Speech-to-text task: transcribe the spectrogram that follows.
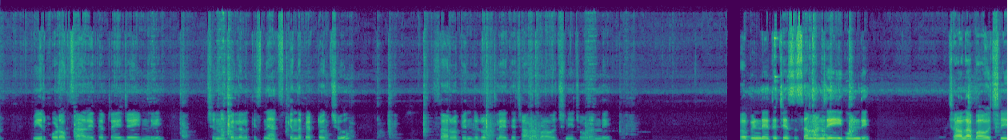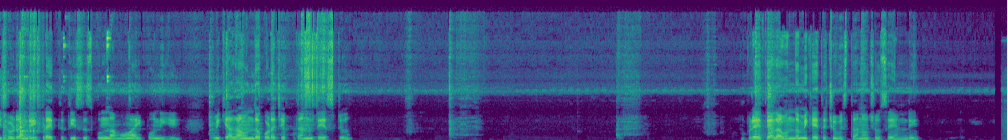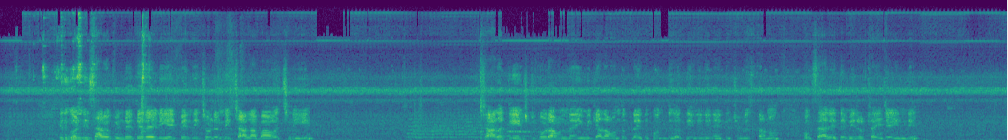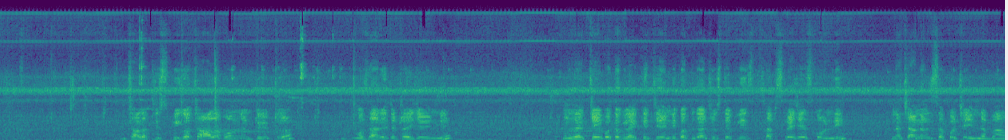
మీరు కూడా ఒకసారి అయితే ట్రై చేయండి. చిన్నపిల్లలకి స్నాక్స్ కింద పెట్టవచ్చు సర్వపిండి రొట్టెలు అయితే చాలా బాగా వచ్చినాయి చూడండి. సర్వపిండి అయితే చేసేసామండి ఇగోండి. చాలా బాగా వచ్చినాయి చూడండి. ఇప్పుడైతే తీసేసుకుందాము అయిపోయినాయి మీకు ఎలా ఉందో కూడా చెప్తాను టేస్ట్. ఇప్పుడైతే ఎలా ఉందో మీకైతే చూపిస్తాను చూసేయండి. ఇదిగోండి సర్వపిండి అయితే రెడీ అయిపోయింది. చూడండి చాలా బాగా వచ్చినాయి. చాలా టేస్ట్ కూడా ఉన్నాయి. మీకు ఎలా ఉందో ఇప్పుడైతే కొద్దిగా తిని నేనైతే చూపిస్తాను. ఒకసారి అయితే మీరు ట్రై చేయండి. చాలా క్రిస్పీగా చాలా బాగుందండి టేస్ట్గా. ఒకసారి అయితే ట్రై చేయండి. లైక్ చేయకపోతే ఒక లైక్ ఇచ్చేయండి. కొత్తగా చూస్తే ప్లీజ్ సబ్స్క్రైబ్ చేసుకోండి. నా ఛానల్ని సపోర్ట్ చేయండి అబ్బా.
